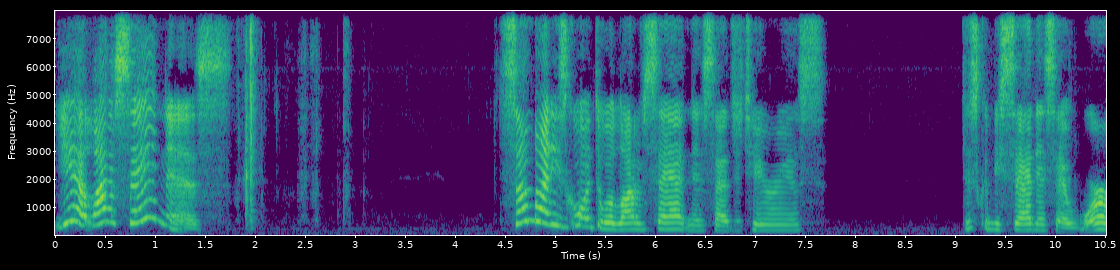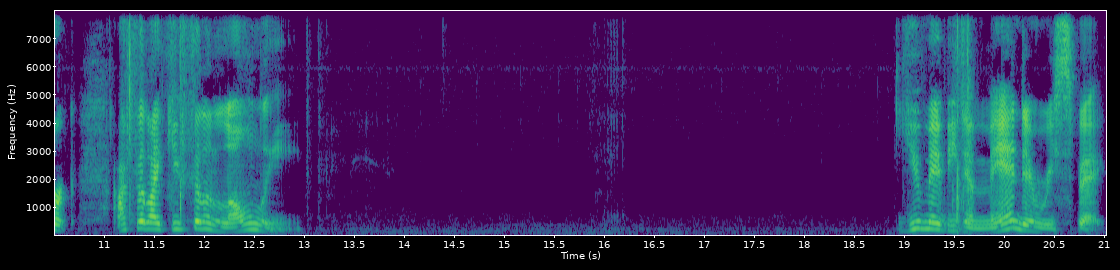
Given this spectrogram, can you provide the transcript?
Yeah, a lot of sadness. Somebody's going through a lot of sadness, Sagittarius. This could be sadness at work. I feel like you're feeling lonely. You may be demanding respect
